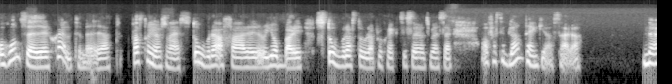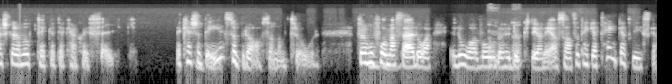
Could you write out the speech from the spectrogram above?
och hon säger själv till mig att fast hon gör sådana här stora affärer och jobbar i stora, stora projekt så säger hon till mig så här, ja fast ibland tänker jag så här, när ska de upptäcka att jag kanske är fejk? Jag kanske inte mm. är så bra som de tror. För hon får mm. massa då lovord och hur duktig hon är och sånt. Så tänker jag, tänk att vi ska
